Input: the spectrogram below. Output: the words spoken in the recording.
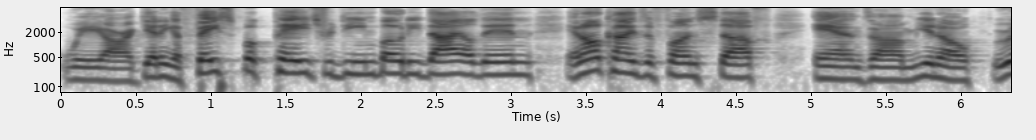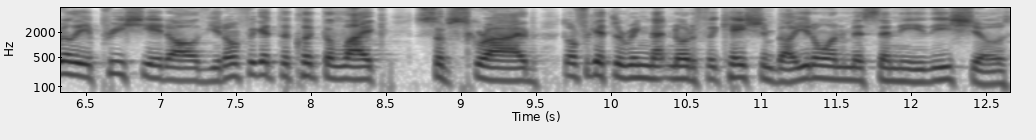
We are getting a Facebook page for Dean Bodhi dialed in and all kinds of fun stuff. And, um, you know, we really appreciate all of you. Don't forget to click the like, subscribe. Don't forget to ring that notification bell. You don't want to miss any of these shows.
